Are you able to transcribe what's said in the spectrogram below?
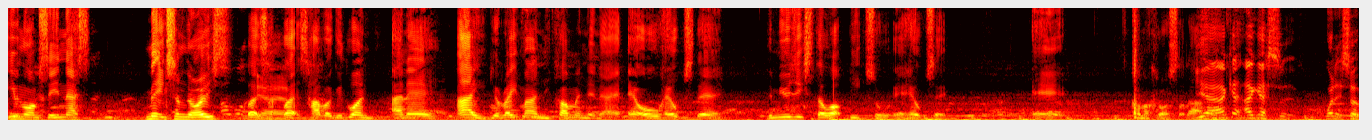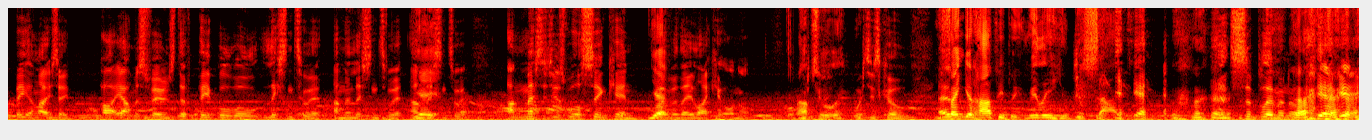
even though I'm saying this, make some noise. Let's Yeah, let's have a good one. And uh, aye, you're right, man. You come in and it, it all helps. The the music's still upbeat, so it helps it uh, come across like that. Yeah, I guess, I guess uh, when it's upbeat and like I say, party atmosphere and stuff, people will listen to it and then listen to it and Yeah, listen to it, and messages will sink in Yeah. whether they like it or not, absolutely. which is cool. You Um, think you're happy, but really you'll be sad. yeah, subliminal. yeah, yeah.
